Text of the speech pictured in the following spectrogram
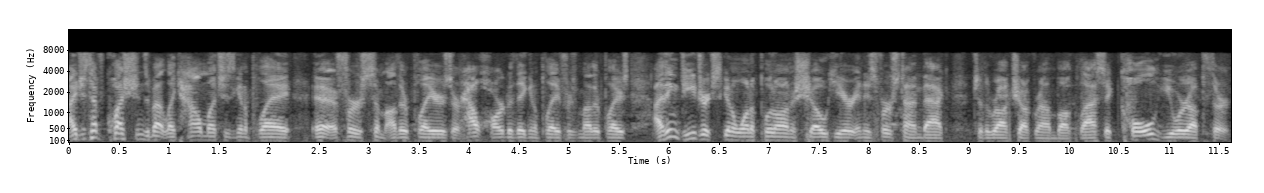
I just have questions about like how much is going to play uh, for some other players or how hard are they going to play for some other players. I think Dedric's going to want to put on a show here in his first time back to the Rock Chalk Roundball Classic. Cole, you are up third.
